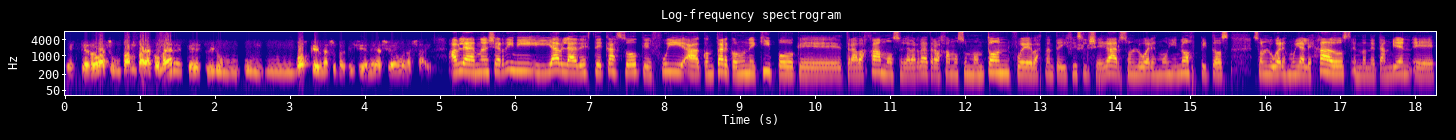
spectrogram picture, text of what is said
este, robarse un pan para comer que destruir un, bosque de una superficie de media ciudad de Buenos Aires. Habla Hernán Giardini y habla de este caso que fui a contar con un equipo que trabajamos, la verdad trabajamos un montón, fue bastante difícil llegar, son lugares muy inhóspitos, son lugares muy alejados, en donde también eh,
